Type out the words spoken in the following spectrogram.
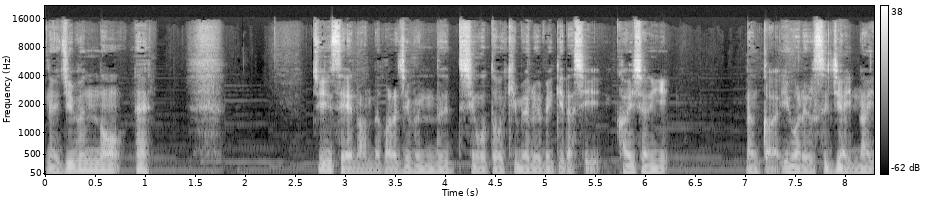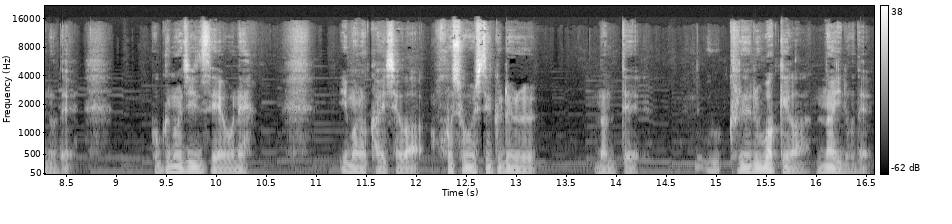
ね、自分のね、人生なんだから自分で仕事を決めるべきだし、会社になんか言われる筋合いないので、僕の人生をね、今の会社が保証してくれるなんて、くれるわけがないので、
